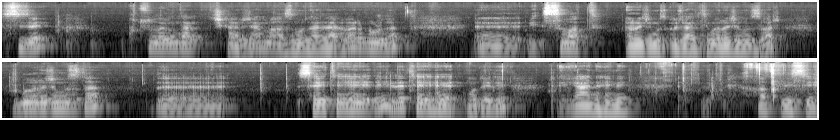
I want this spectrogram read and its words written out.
size kutularından çıkaracağım bazı modeller var. Burada e, bir SWAT aracımız, özel tim aracımız var. Bu aracımızda e, STH değil de TH modeli. Yani hani Wheels'i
